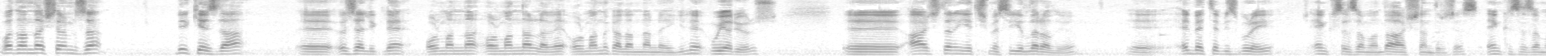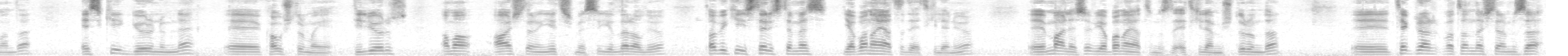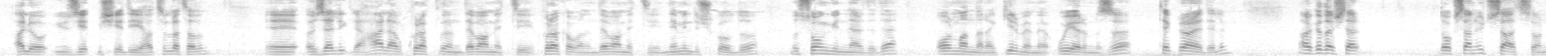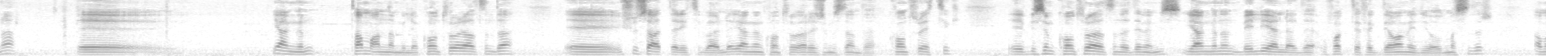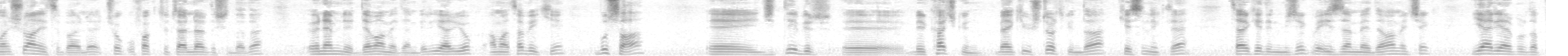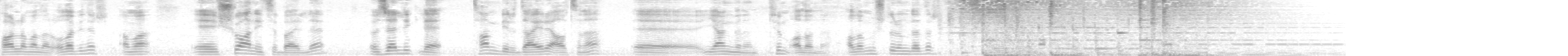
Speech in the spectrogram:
Vatandaşlarımıza bir kez daha e, özellikle ormanlar, ormanlarla ve ormanlık alanlarla ilgili uyarıyoruz. E, ağaçların yetişmesi yıllar alıyor. E, elbette biz burayı en kısa zamanda ağaçlandıracağız. En kısa zamanda eski görünümle e, kavuşturmayı diliyoruz. Ama ağaçların yetişmesi yıllar alıyor. Tabii ki ister istemez yaban hayatı da etkileniyor. E, maalesef yaban hayatımız da etkilenmiş durumda. Ee, tekrar vatandaşlarımıza Alo 177'yi hatırlatalım. Ee, özellikle hala kuraklığın devam ettiği, kurak havanın devam ettiği, nemin düşük olduğu bu son günlerde de ormanlara girmeme uyarımızı tekrar edelim. Arkadaşlar 93 saat sonra ee, yangın tam anlamıyla kontrol altında. Ee, şu saatler itibariyle yangın kontrol aracımızdan da kontrol ettik. Ee, bizim kontrol altında dememiz yangının belli yerlerde ufak tefek devam ediyor olmasıdır. Ama şu an itibariyle çok ufak tüterler dışında da önemli devam eden bir yer yok. Ama tabii ki bu saha e, ciddi bir e, birkaç gün belki 3-4 gün daha kesinlikle terk edilmeyecek ve izlenmeye devam edecek. Yer yer burada parlamalar olabilir ama e, şu an itibariyle özellikle tam bir daire altına e, yangının tüm alanı alınmış durumdadır.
